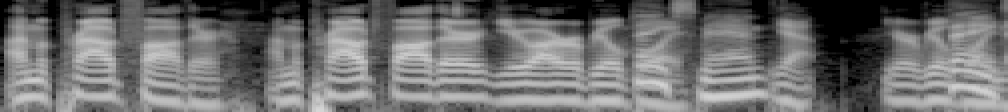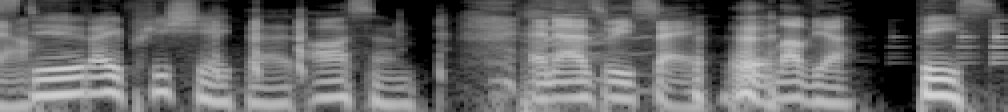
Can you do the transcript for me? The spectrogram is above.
i'm a proud father i'm a proud father you are a real boy Thanks, man. yeah you're a real Thanks, boy now dude. I appreciate that. awesome. and as we say love ya Peace.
